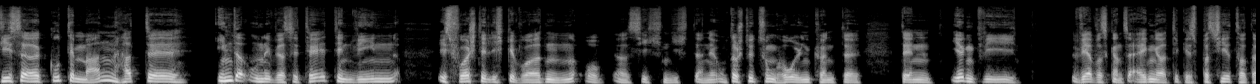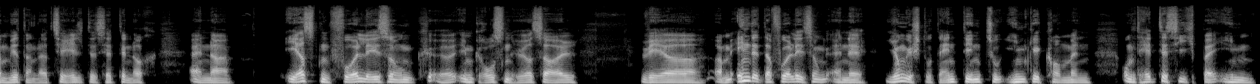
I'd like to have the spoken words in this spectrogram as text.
Dieser gute Mann hatte in der Universität in Wien ist vorstellig geworden, ob er sich nicht eine Unterstützung holen könnte, denn irgendwie wäre was ganz Eigenartiges passiert, hat er mir dann erzählt. Es hätte nach einer ersten Vorlesung äh, im großen Hörsaal wäre am Ende der Vorlesung eine junge Studentin zu ihm gekommen und hätte sich bei ihm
